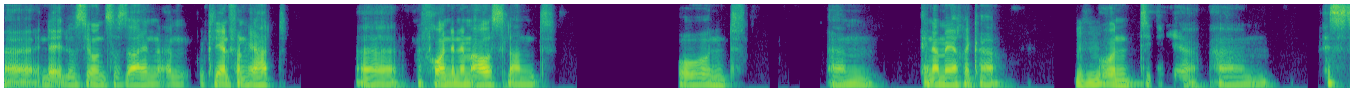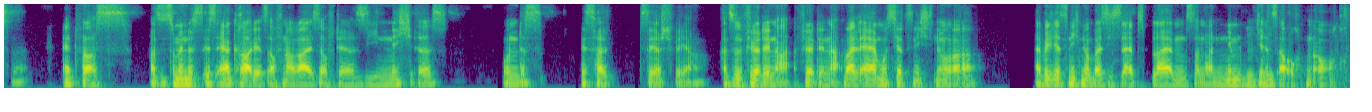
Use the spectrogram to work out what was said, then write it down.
äh, in der Illusion zu sein. Ähm, ein Klient von mir hat äh, eine Freundin im Ausland und ähm, in Amerika. Mhm. Und die ähm, ist etwas, also zumindest ist er gerade jetzt auf einer Reise, auf der sie nicht ist. Und das ist halt sehr schwer. Also für den, für den, weil er muss jetzt nicht nur, er will jetzt nicht nur bei sich selbst bleiben, sondern nimmt mhm. jetzt auch noch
